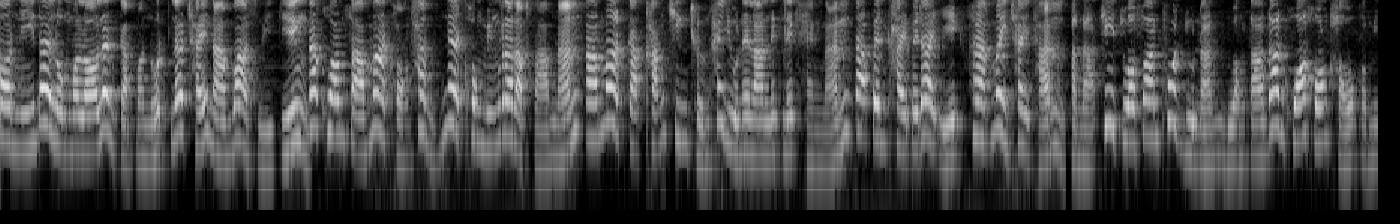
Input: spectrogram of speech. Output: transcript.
ตอนนี้ได้ลงมาล้อเล่นกับมนุษย์ และใช้นามว่าสุยจริงและความสามารถของท่านเนตรคงมิงระดับ 3 นั้น สามารถกักขังชิงเฉิงให้อยู่ในลานเล็กๆ แห่งนั้นจะเป็นใครไปได้อีก หากไม่ใช่ท่านขณะที่จัวฟานพูดอยู่นั้น ดวงตาด้านขวาของเขาก็มี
